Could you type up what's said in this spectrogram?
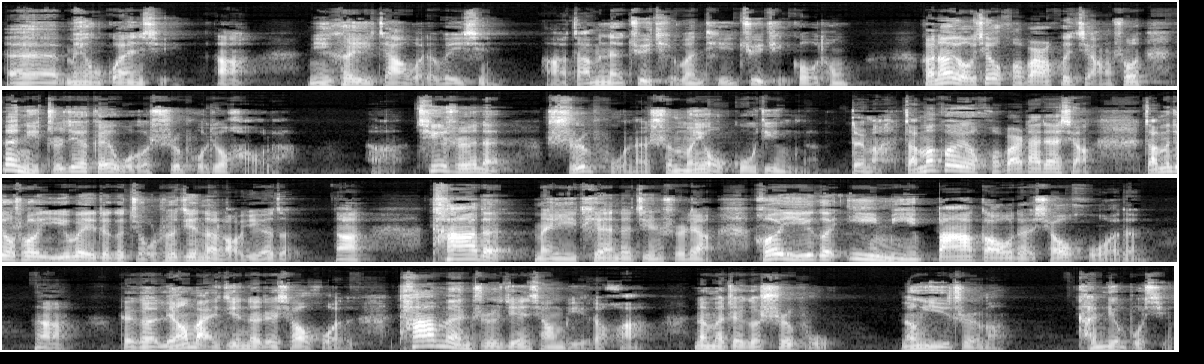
呃，没有关系啊，你可以加我的微信啊，咱们呢具体问题具体沟通。可能有些伙伴会讲说，那你直接给我个食谱就好了啊。其实呢，食谱呢是没有固定的。对吗？咱们各位伙伴，大家想，咱们就说一位这个九十斤的老爷子啊，他的每天的进食量和一个一米八高的小伙子啊，这个两百斤的这小伙子，他们之间相比的话，那么这个食谱能一致吗？肯定不行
